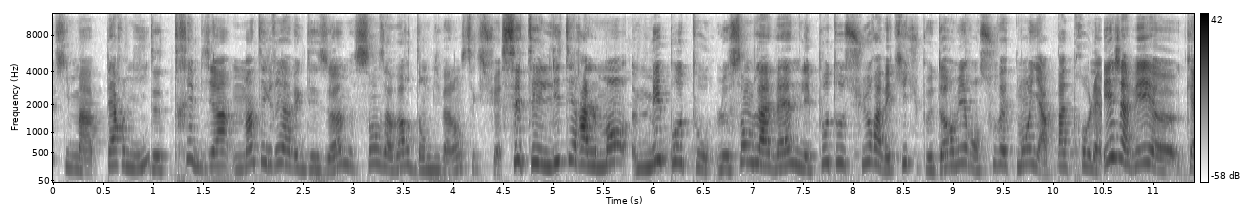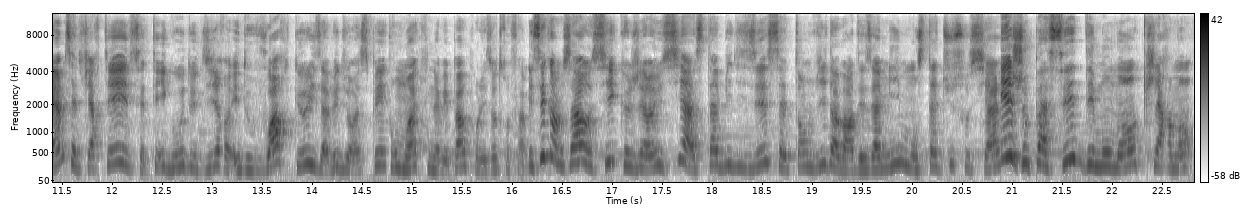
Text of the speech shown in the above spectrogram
qui m'a permis de très bien m'intégrer avec des hommes sans avoir d'ambivalence sexuelle. C'était littéralement mes potos, le sang de la veine, les potos sûrs avec qui tu peux dormir en sous-vêtements, il y a pas de problème. Et j'avais euh, quand même cette fierté et cet ego de dire et de voir qu'ils avaient du respect pour moi qu'ils n'avaient pas pour les autres femmes. Et c'est comme ça aussi que j'ai réussi à stabiliser cette envie d'avoir des amis, mon statut social, et je passais des moments clairement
